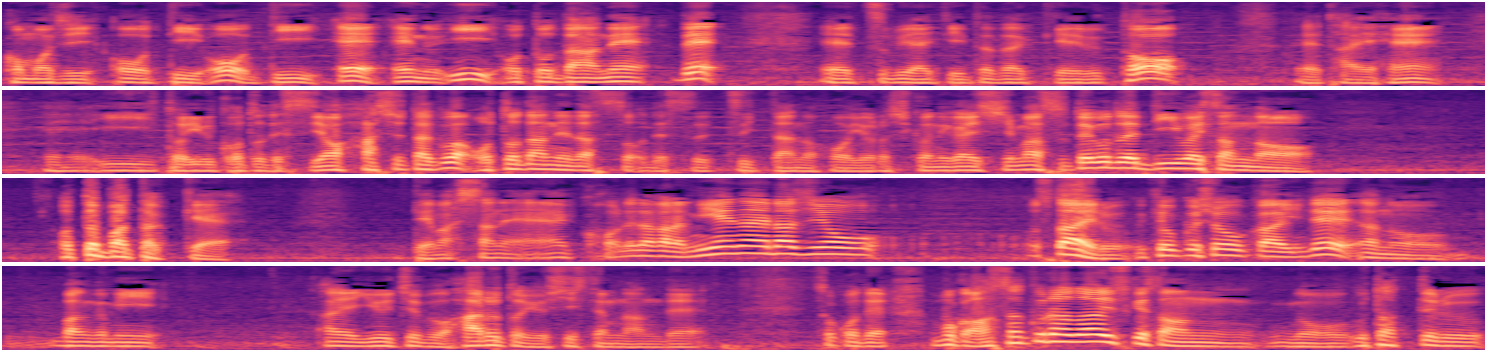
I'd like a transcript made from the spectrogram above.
小文字、OTODANE、音種で、えー、つぶやいていただけると、えー、大変、えー、いいということですよ。ハッシュタグは音種だそうです。ツイッターの方よろしくお願いします。ということで DY さんの音畑出ましたね。これだから見えないラジオスタイル、曲紹介で、あの、番組、YouTube を貼るというシステムなんで、そこで、僕、朝倉大輔さんの歌ってる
